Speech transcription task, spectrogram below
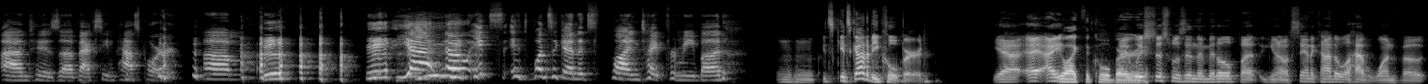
and his uh, vaccine passport. Um, yeah, no, it's it's once again it's flying type for me, bud. hmm It's it's got to be cool bird. Yeah, I, I, You like the cool bird. I wish this was in the middle, but you know, Sandaconda will have one vote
